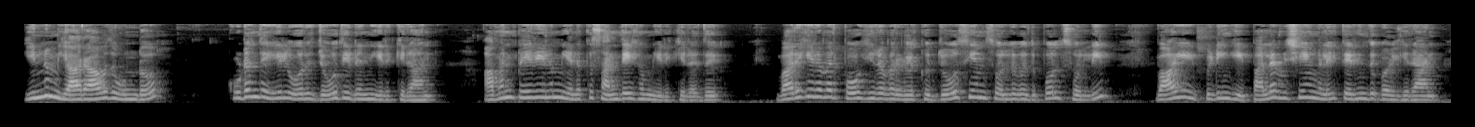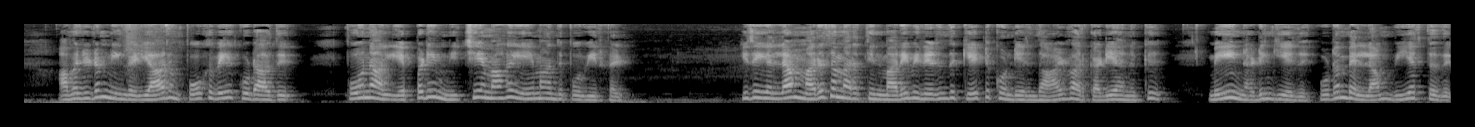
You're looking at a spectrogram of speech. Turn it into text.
இன்னும் யாராவது உண்டோ? குடந்தையில் ஒரு ஜோதிடன் இருக்கிறான். அவன் பேரிலும் எனக்கு சந்தேகம் இருக்கிறது. வருகிறவர் போகிறவர்களுக்கு ஜோசியம் சொல்லுவது போல் சொல்லி வாயை பிடுங்கி பல விஷயங்களை தெரிந்து கொள்கிறான். அவனிடம் நீங்கள் யாரும் போகவே கூடாது. போனால் எப்படியும் நிச்சயமாக ஏமாந்து போவீர்கள். இதையெல்லாம் மருத மரத்தின் மறைவிலிருந்து கேட்டுக்கொண்டிருந்த ஆழ்வார்க்கடியானுக்கு மெய் நடுங்கியது உடம்பெல்லாம் வியர்த்தது.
